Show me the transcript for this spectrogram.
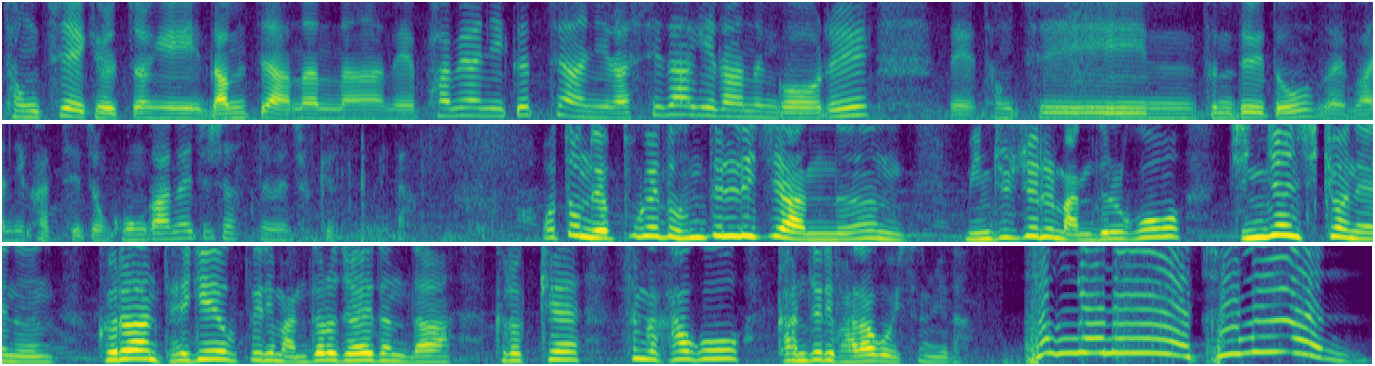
정치의 결정이 남지 않았나 네, 파면이 끝이 아니라 시작이라는 거를 네, 정치인 분들도 네, 많이 같이 좀 공감해 주셨으면 좋겠습니다. 어떤 외풍에도 흔들리지 않는 민주주의를 만들고 진전시켜내는 그러한 대개혁들이 만들어져야 된다. 그렇게 생각하고 간절히 바라고 있습니다. 청년의 주문!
